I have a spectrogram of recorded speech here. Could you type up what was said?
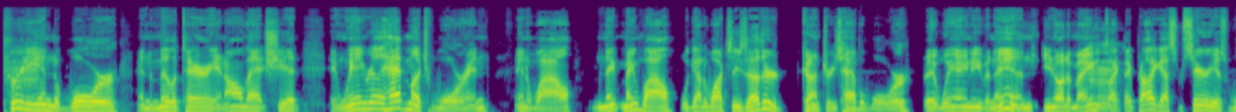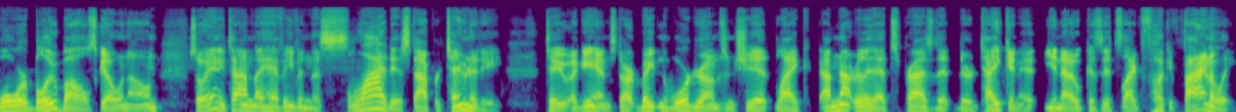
Pretty mm-hmm. into war and the military and all that shit, and we ain't really had much warring in a while. Meanwhile, we got to watch these other countries have a war that we ain't even in. You know what I mean? Mm-hmm. It's like they probably got some serious war blue balls going on. So anytime they have even the slightest opportunity to again start beating the war drums and shit, like I'm not really that surprised that they're taking it, you know, because it's like fucking finally,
